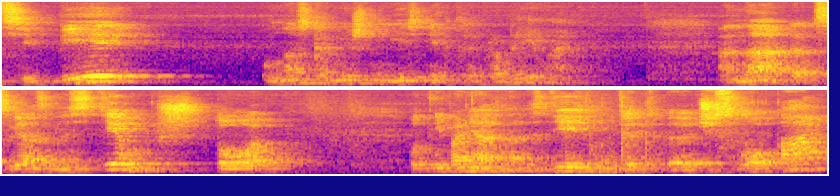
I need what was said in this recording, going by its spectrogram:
теперь у нас, конечно, есть некоторая проблема. Она э, связана с тем, что вот непонятно, здесь будет число а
